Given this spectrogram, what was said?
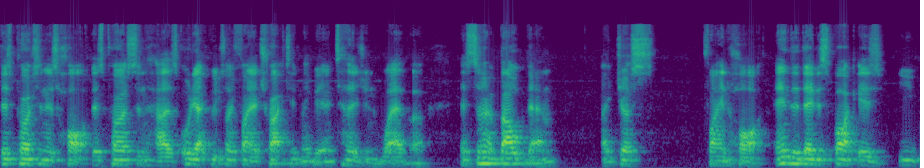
This person is hot. This person has all the attributes I find attractive, maybe intelligent, whatever. There's something about them I just find hot. End of the day, the spark is you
